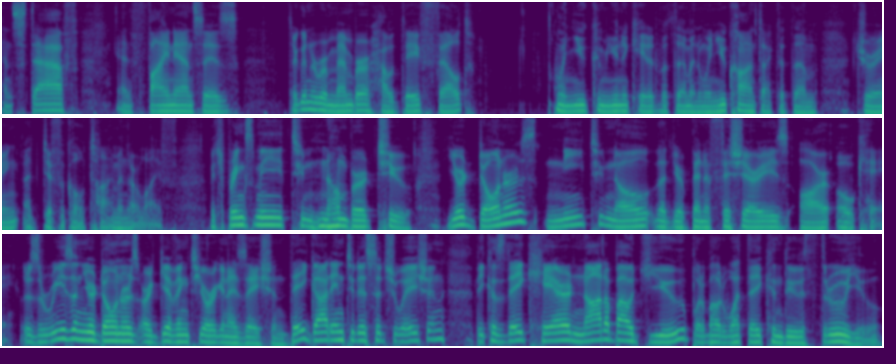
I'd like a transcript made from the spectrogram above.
and staff and finances. They're going to remember how they felt when you communicated with them and when you contacted them during a difficult time in their life. Which brings me to number two. Your donors need to know that your beneficiaries are okay. There's a reason your donors are giving to your organization. They got into this situation because they care not about you, but about what they can do through you.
